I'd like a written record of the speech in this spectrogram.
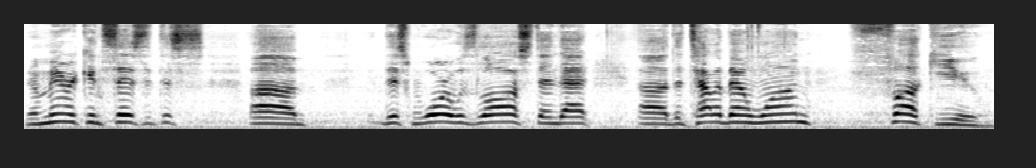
An American says that this uh, this war was lost and that uh, the Taliban won. Fuck you.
